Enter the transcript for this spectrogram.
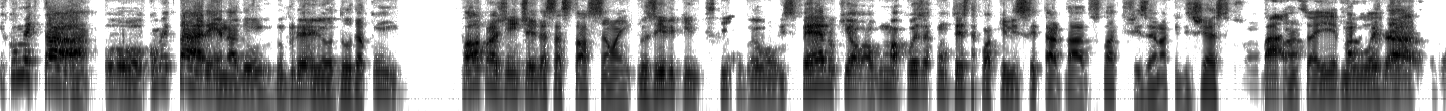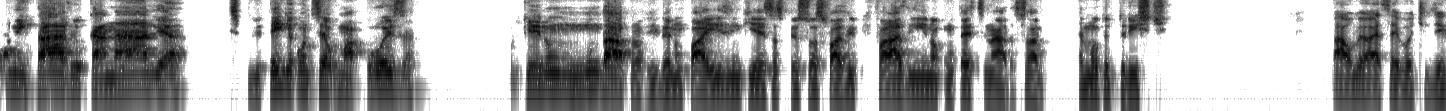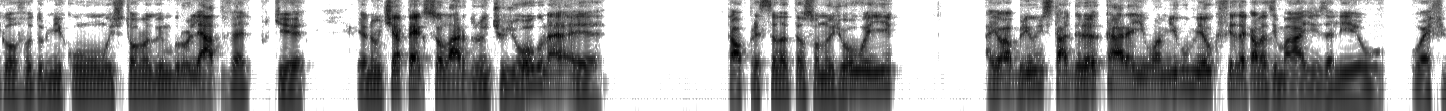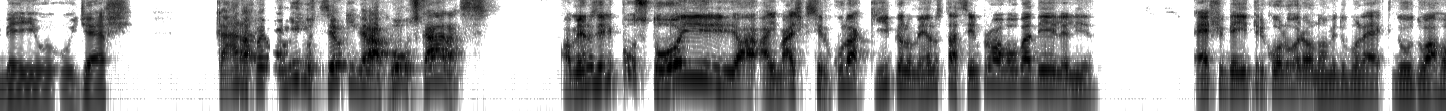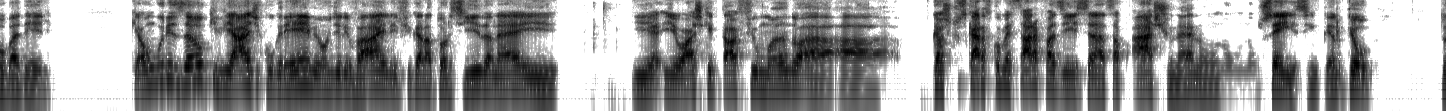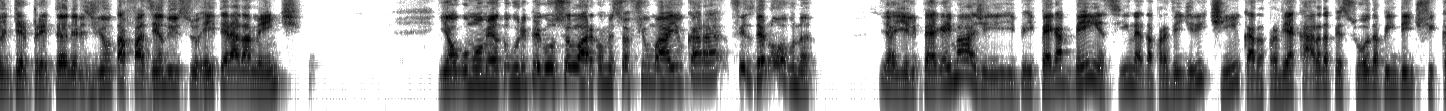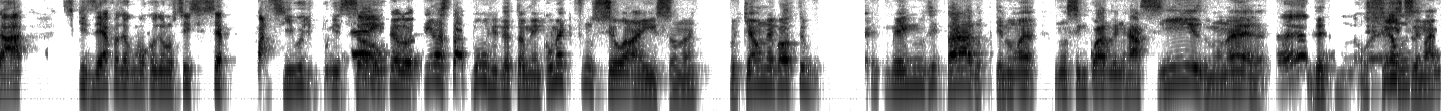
E como é que tá, o, como é que tá a arena do, do Grêmio, Duda? Com, fala pra gente aí dessa situação aí. Inclusive, que eu espero que alguma coisa aconteça com aqueles retardados lá que fizeram aqueles gestos. Bah, né? Isso aí uma coisa lamentável, canalha. Tem que acontecer alguma coisa, porque não, não dá para viver num país em que essas pessoas fazem o que fazem e não acontece nada, sabe? É muito triste. Ah, o meu, essa aí, vou te dizer que eu vou dormir com o estômago embrulhado, velho, porque eu não tinha pego o celular durante o jogo, né? É, tava prestando atenção no jogo e aí eu abri o Instagram, cara, e um amigo meu que fez aquelas imagens ali, o, o FBI, o, o Jeff. Cara, foi um amigo seu que gravou os caras? Ao menos ele postou e a, a imagem que circula aqui, pelo menos, tá sempre o arroba dele ali. FBI Tricolor é o nome do moleque, do, do arroba dele. Que é um gurizão que viaja com o Grêmio, onde ele vai, ele fica na torcida, né? E, e, e eu acho que ele tava filmando a, a. Porque eu acho que os caras começaram a fazer isso, essa. Acho, né? Não, não, não sei, assim, pelo que eu tô interpretando, eles deviam estar tá fazendo isso reiteradamente. E em algum momento o Guri pegou o celular, começou a filmar e o cara fez de novo, né? E aí ele pega a imagem e, e pega bem, assim, né? Dá para ver direitinho, cara. Dá para ver a cara da pessoa, dá para identificar. Se quiser fazer alguma coisa, eu não sei se isso é passível de punição. É, pelo, tem essa dúvida também. Como é que funciona isso, né? Porque é um negócio meio inusitado, porque não, é, não se enquadra em racismo, né? É, é difícil, é um, né?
